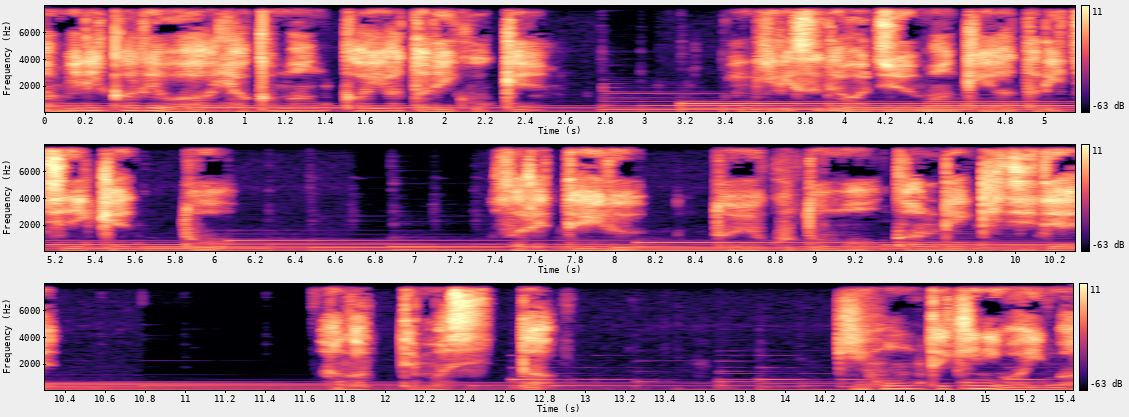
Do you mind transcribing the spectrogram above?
アメリカでは100万回あたり5件、イギリスでは10万件あたり1、2件とされているということも関連記事で上がってました。基本的には今、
